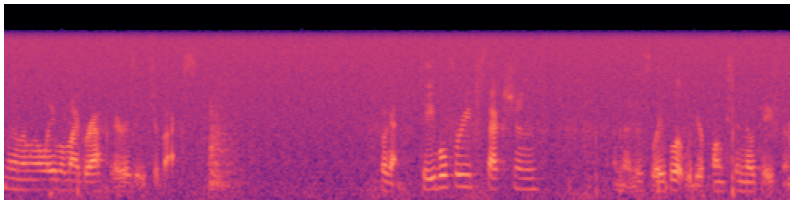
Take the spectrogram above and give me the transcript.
And I'm going to label my graph there as h of x. So again, table for each section, and then just label it with your function notation.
